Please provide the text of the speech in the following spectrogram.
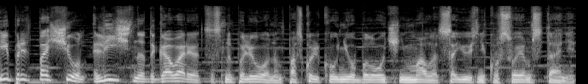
и предпочел лично договариваться с Наполеоном, поскольку у него было очень мало союзников в своем стане.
